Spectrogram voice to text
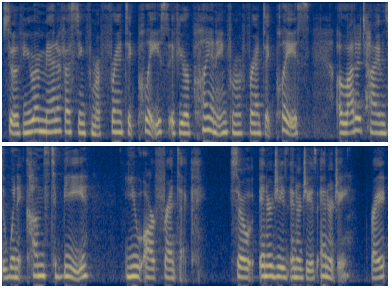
So if you are manifesting from a frantic place, if you're planning from a frantic place, a lot of times when it comes to be, you are frantic. So energy is energy is energy, right?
